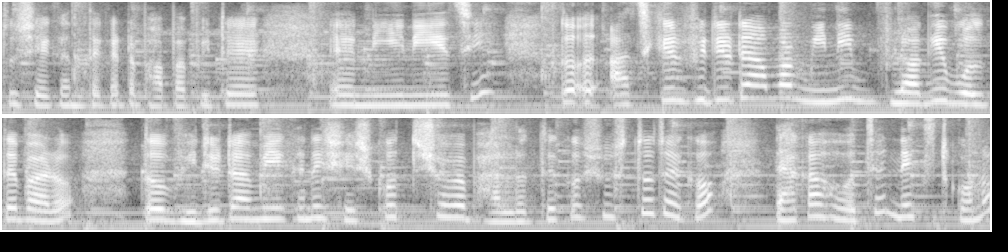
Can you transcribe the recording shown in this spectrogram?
তো সেখান থেকে একটা ভাপা পিঠে নিয়ে নিয়েছি। তো আজকের ভিডিওটা আমার মিনি ভ্লগই বলতে পারো। তো ভিডিওটা আমি এখানে শেষ করতে সবাই ভালো থেকো, সুস্থ থেকো। দেখা হচ্ছে নেক্সট কোনো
